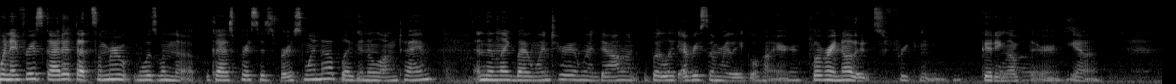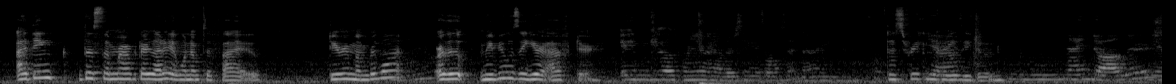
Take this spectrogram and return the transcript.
When I first got it, that summer was when the gas prices first went up, like in a long time. And then like by winter it went down, but like every summer they go higher. But right now it's freaking getting up there. Yeah. I think the summer after I got it, it went up to five. Do you remember that? Or the maybe it was a year after. in California right now, they're saying it's almost at nine. That's freaking Yeah. crazy, dude. Nine dollars? Yeah.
